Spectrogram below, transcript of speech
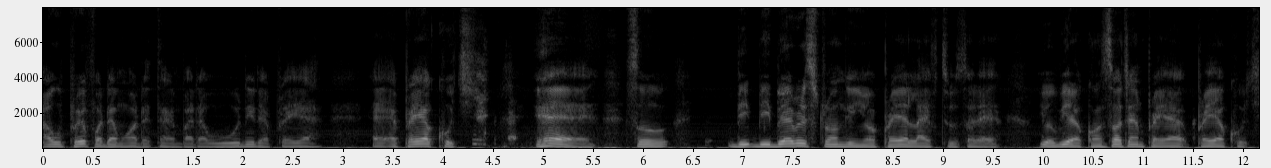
I will pray for them all the time, but we will need a prayer, a, a prayer coach. yeah. So be, be very strong in your prayer life too, so that you'll be a consultant prayer, prayer coach.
